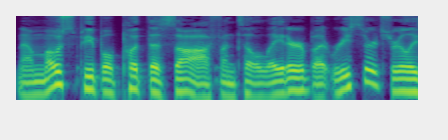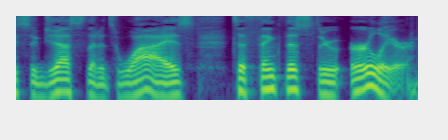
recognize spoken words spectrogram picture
Now, most people put this off until later, but research really suggests that it's wise to think this through earlier.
